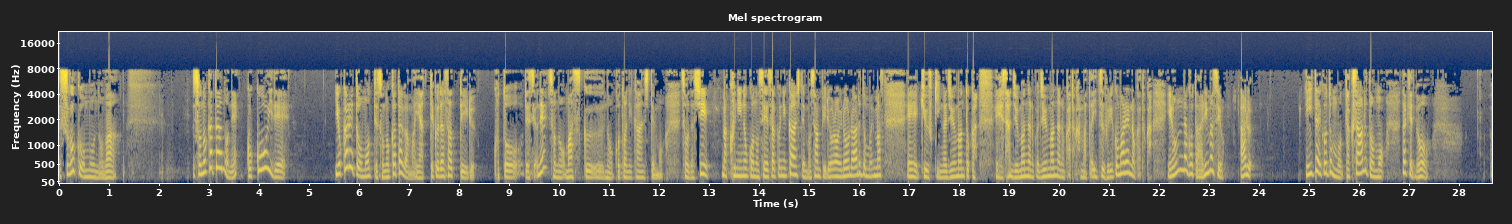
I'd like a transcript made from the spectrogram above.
すごく思うのは、その方のね、ご行為で、良かれと思ってその方がまあやってくださっていることですよね。そのマスクのことに関してもそうだし、まあ国のこの政策に関しても賛否両論いろいろあると思います。えー、給付金が10万とか、えー、30万なのか10万なのかとか、またいつ振り込まれるのかとか、いろんなことありますよ。ある。言いたいこともたくさんあると思う。だけど、う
